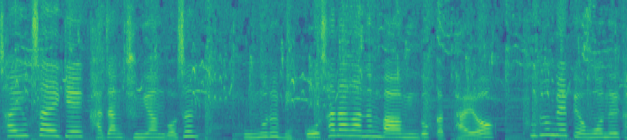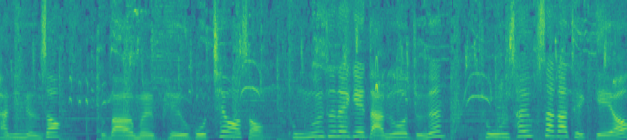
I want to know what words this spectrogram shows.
사육사에게 가장 중요한 것은 동물을 믿고 사랑하는 마음인 것 같아요. 푸름의 병원을 다니면서 그 마음을 배우고 채워서 동물들에게 나누어주는 좋은 사육사가 될게요.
